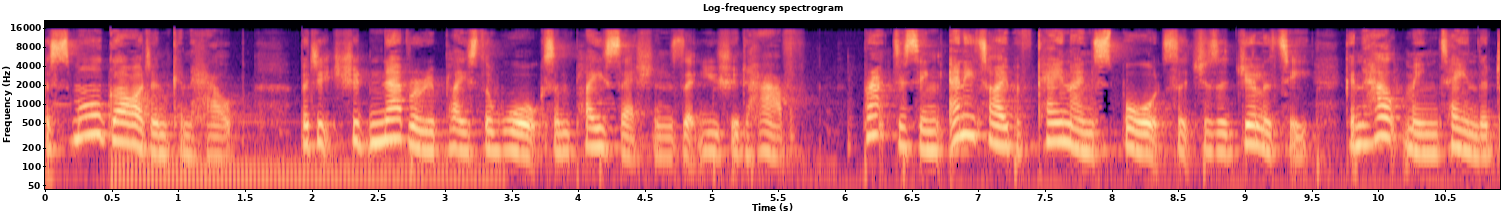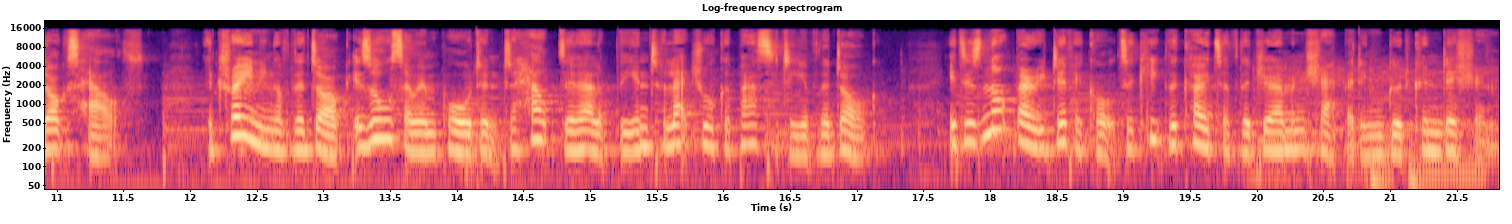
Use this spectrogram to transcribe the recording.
A small garden can help, but it should never replace the walks and play sessions that you should have. Practicing any type of canine sport, such as agility, can help maintain the dog's health. The training of the dog is also important to help develop the intellectual capacity of the dog. It is not very difficult to keep the coat of the German Shepherd in good condition,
